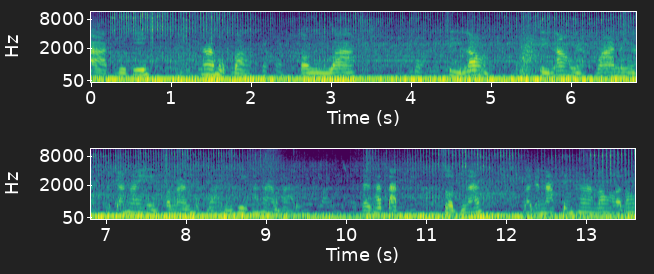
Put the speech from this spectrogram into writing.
บาทอยู่ที่ห้าหกบาทต่อหนึ่งวาสี่ล่องสี่ล่องเนี่ยวาหนึ่งอะเขาจะให้ประมาณหกบาทบางที่ก็ห้าบาท แต่ถ้าตัดสดนะ เราจะนับเป็นห้าล่องเราต้อง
